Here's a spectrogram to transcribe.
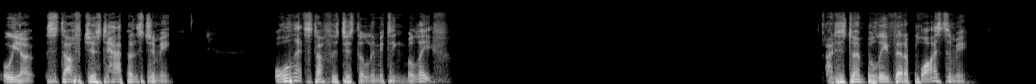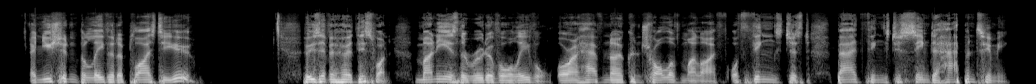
well, you know, stuff just happens to me. All that stuff is just a limiting belief. I just don't believe that applies to me. And you shouldn't believe it applies to you. Who's ever heard this one? Money is the root of all evil, or I have no control of my life, or things just, bad things just seem to happen to me.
